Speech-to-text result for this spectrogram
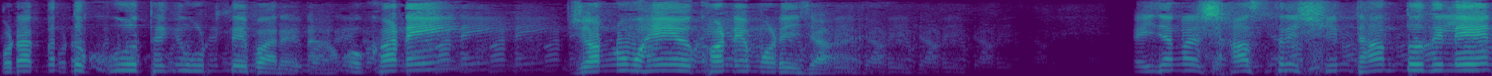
ওটা কিন্তু কুয়ো থেকে উঠতে পারে না। ওখানেই জন্ম হয়ে ওখানে মরে যায়। এই জন্য শাস্ত্রে সিদ্ধান্ত দিলেন,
